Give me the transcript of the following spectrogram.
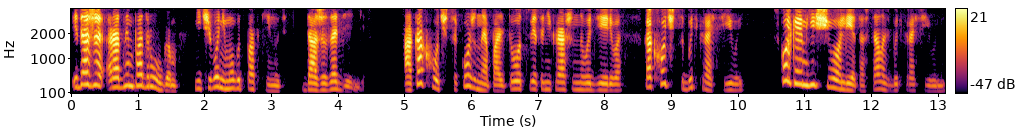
и даже родным подругам ничего не могут подкинуть, даже за деньги. А как хочется кожаное пальто цвета некрашенного дерева, как хочется быть красивой. Сколько им еще лет осталось быть красивыми?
